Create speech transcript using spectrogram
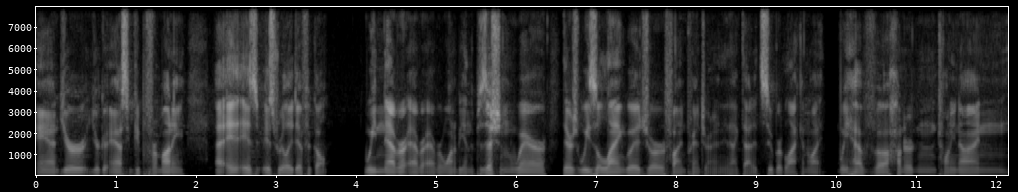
and you're you're asking people for money, uh, is is really difficult. We never ever ever want to be in the position where there's weasel language or fine print or anything like that. It's super black and white. We have 129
